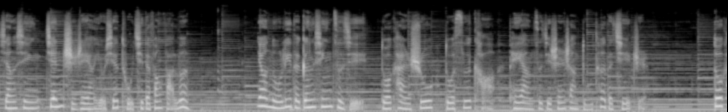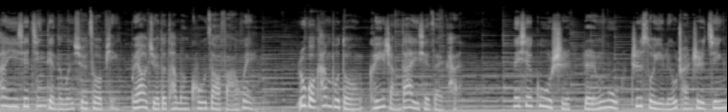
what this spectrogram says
相信坚持这样有些土气的方法论。要努力地更新自己，多看书，多思考，培养自己身上独特的气质。多看一些经典的文学作品，不要觉得它们枯燥乏味。如果看不懂，可以长大一些再看。那些故事人物之所以流传至今，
